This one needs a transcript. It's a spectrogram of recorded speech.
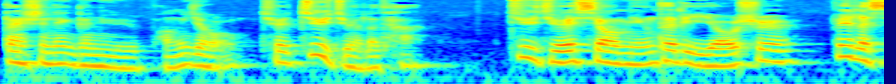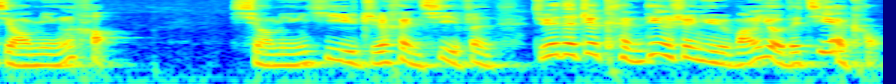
但是那个女网友却拒绝了他。拒绝小明的理由是为了小明好。小明一直很气愤，觉得这肯定是女网友的借口，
